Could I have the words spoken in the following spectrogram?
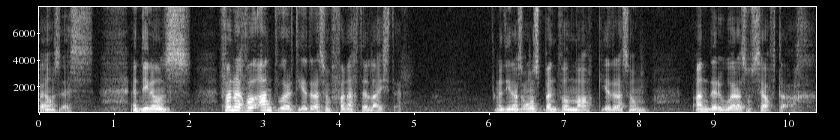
by ons is. Indien ons vinnig wil antwoord eerder as om vinnig te luister. Indien ons ons punt wil maak eerder as om ander hoor as onsself te ag.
